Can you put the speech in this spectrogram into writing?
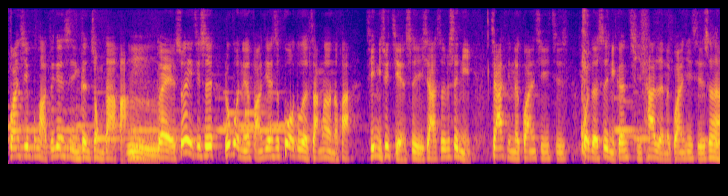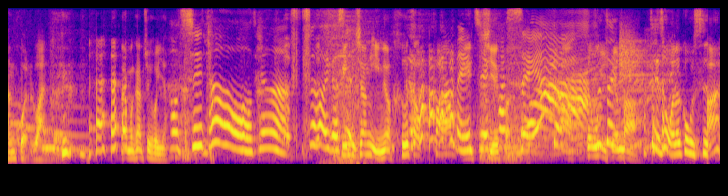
关系不好这件事情更重大吧？嗯，对，所以其实如果你的房间是过度的脏乱的话，请你去检视一下，是不是你家庭的关系，其实或者是你跟其他人的关系，其实是很混乱的。来，我们看最后一样，好奇特哦！天啊，最后一个是冰箱饮料喝到发霉结块，谁啊？这吴宇轩吧？这也是我的故事啊。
